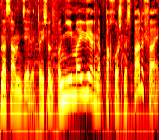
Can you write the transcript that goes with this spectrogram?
на самом деле. То есть он, он неимоверно похож на Spotify.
